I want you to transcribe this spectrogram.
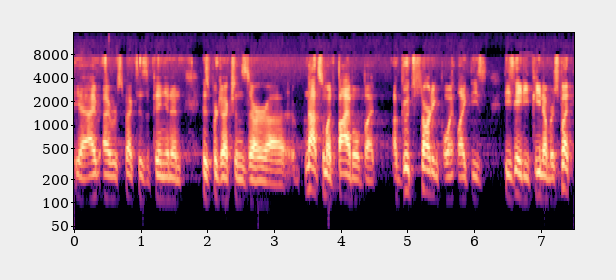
yeah, I, I, respect his opinion, and his projections are uh, not so much Bible, but a good starting point, like these these ADP numbers. But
